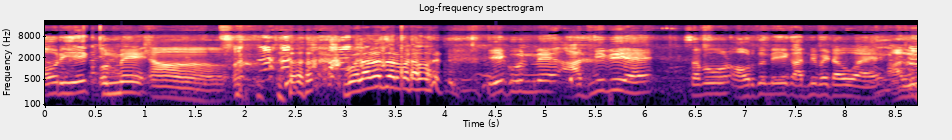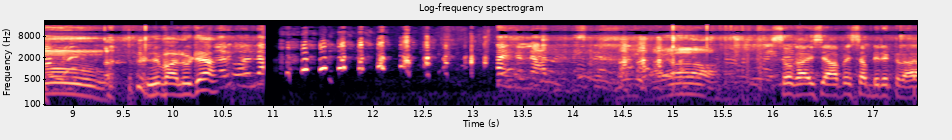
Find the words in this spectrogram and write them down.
और एक उनमें बोला ना सर फटाफट। एक उनमें आदमी भी है। सब और- औरतों में एक आदमी बैठा हुआ है। आलू। ये बालू क्या? सो गाइस यहाँ पे सब डायरेक्टर आ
